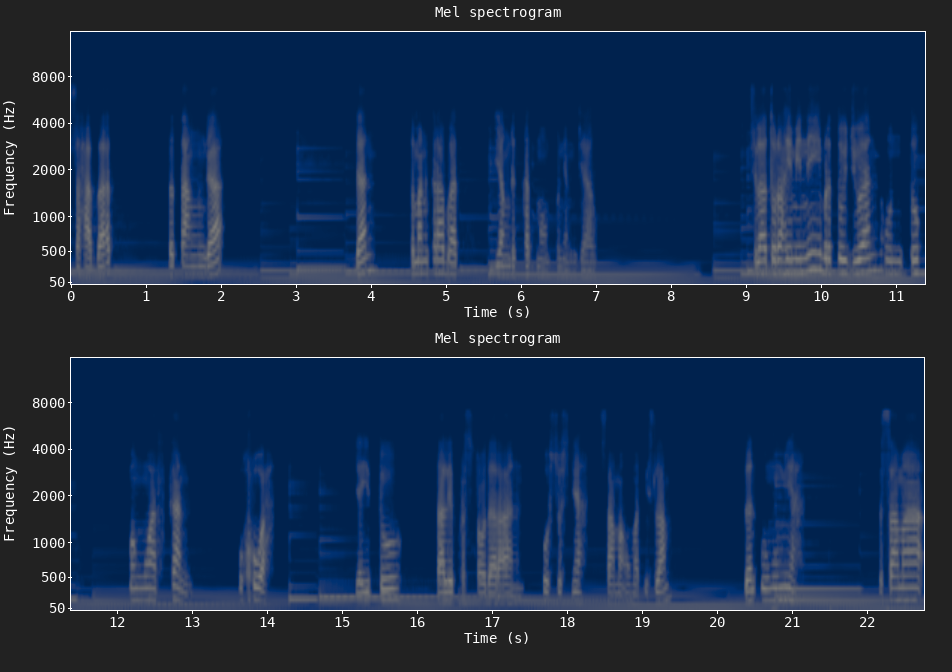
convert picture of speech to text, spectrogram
sahabat, tetangga, dan teman kerabat yang dekat maupun yang jauh. Silaturahim ini bertujuan untuk menguatkan ukhuwah, yaitu tali persaudaraan khususnya sama umat Islam dan umumnya bersama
